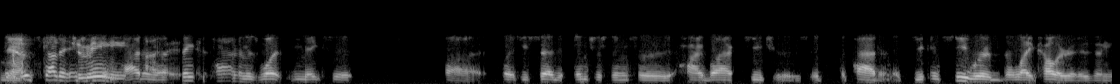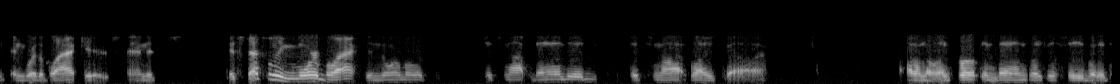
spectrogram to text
Yeah. It's got an To interesting me, pattern. I- I think the pattern is what makes it, uh, like you said, interesting for high black features. It's the pattern. It's you can see where the light color is and and where the black is, and it's it's definitely more black than normal. It's it's not banded. It's not like uh, I don't know, like broken bands like you'll see, but it's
